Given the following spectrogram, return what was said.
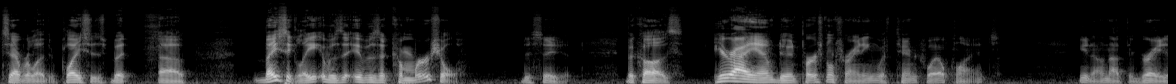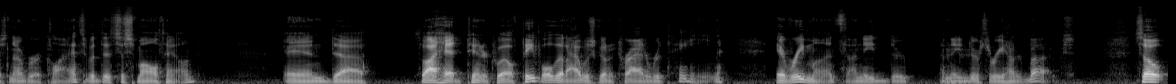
several other places, but uh, basically it was it was a commercial decision because here I am doing personal training with ten or twelve clients. You know, not the greatest number of clients, but it's a small town, and uh, so I had ten or twelve people that I was going to try to retain every month. I need their I need mm-hmm. their three hundred bucks. So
